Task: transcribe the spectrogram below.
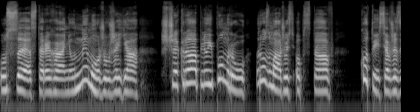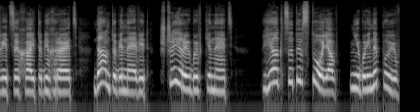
Усе, стариганю, не можу вже я. Ще краплю й помру, розмажусь обстав. Котися вже звідси, хай тобі грець, дам тобі невід, ще й риби в кінець. Як це ти встояв, ніби й не пив?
